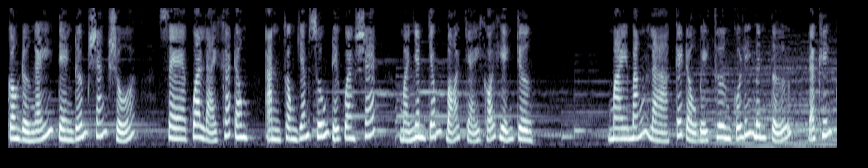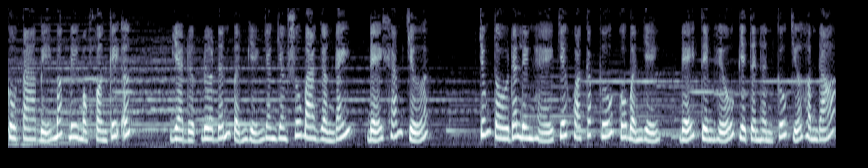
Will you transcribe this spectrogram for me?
Con đường ấy đèn đớm sáng sủa, xe qua lại khá đông, anh không dám xuống để quan sát mà nhanh chóng bỏ chạy khỏi hiện trường. May mắn là cái đầu bị thương của Lý Minh Tử đã khiến cô ta bị mất đi một phần ký ức và được đưa đến bệnh viện nhân dân số 3 gần đấy để khám chữa. Chúng tôi đã liên hệ với khoa cấp cứu của bệnh viện để tìm hiểu về tình hình cứu chữa hôm đó.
